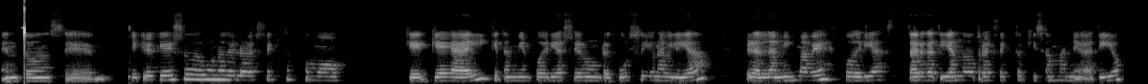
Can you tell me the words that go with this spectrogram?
Entonces, yo creo que eso es uno de los efectos como que, que hay, que también podría ser un recurso y una habilidad, pero a la misma vez podría estar gatillando otros efectos quizás más negativos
